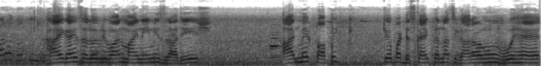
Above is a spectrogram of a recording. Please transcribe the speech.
वो दो तीन hi guys hello everyone my name is Rajesh आज मैं एक टॉपिक के ऊपर डिस्क्राइब करना सिखा रहा हूँ, वो है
